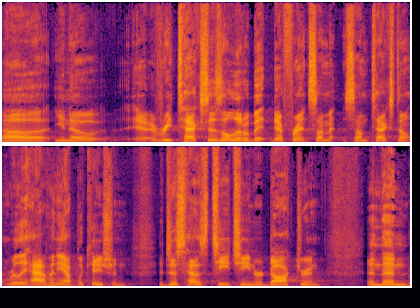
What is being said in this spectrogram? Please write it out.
Uh, you know, every text is a little bit different. Some, some texts don't really have any application, it just has teaching or doctrine. And then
